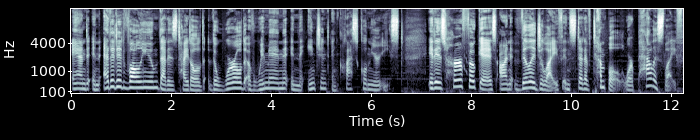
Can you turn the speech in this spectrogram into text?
and an edited volume that is titled The World of Women in the Ancient and Classical Near East. It is her focus on village life instead of temple or palace life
